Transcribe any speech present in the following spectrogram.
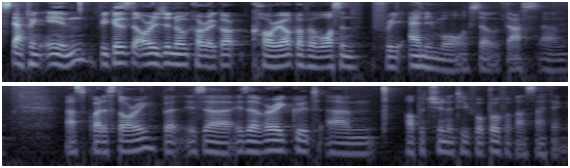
stepping in because the original choreo- choreographer wasn't free anymore. So that's um, that's quite a story, but it's a it's a very good um, opportunity for both of us, I think.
